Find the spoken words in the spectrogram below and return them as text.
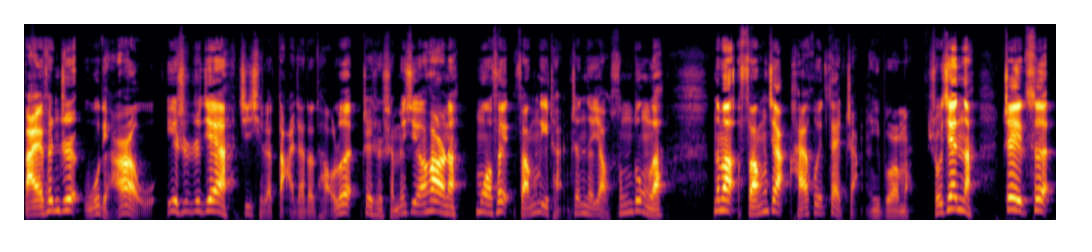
百分之五点二五。一时之间啊，激起了大家的讨论，这是什么信号呢？莫非房地产真的要松动了？那么房价还会再涨一波吗？首先呢，这次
